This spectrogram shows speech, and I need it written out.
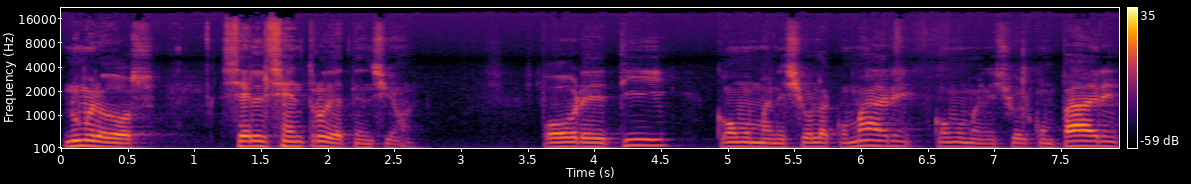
Número dos, ser el centro de atención. Pobre de ti, cómo amaneció la comadre, cómo amaneció el compadre,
